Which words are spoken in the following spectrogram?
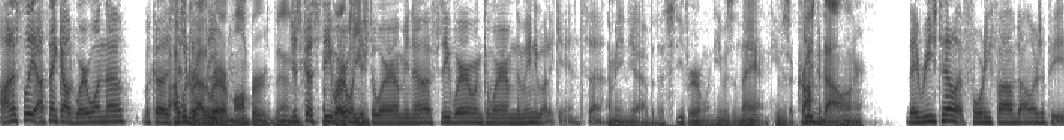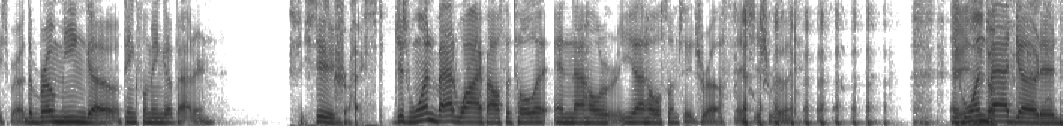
Honestly, I think I would wear one though because I would rather Steve- wear a Momper than just because Steve Irwin used to wear them. You know, if Steve Irwin can wear them, then anybody can. So I mean, yeah, but that's Steve Irwin. He was a man. He was a crocodile hunter. they retail at forty five dollars a piece, bro. The Bromingo, a pink flamingo pattern. Jesus Dude. Christ. Just one bad wipe off the toilet, and that whole that whole swimsuit's rough. It's just ruined. Just Hey, one just bad go, dude.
